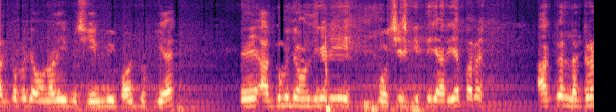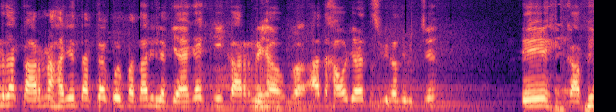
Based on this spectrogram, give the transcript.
ਅੱਗ ਬੁਝਾਉਣ ਵਾਲੀ ਮਸ਼ੀਨ ਵੀ ਪਹੁੰਚ ਚੁੱਕੀ ਹੈ ਤੇ ਅੱਗ ਬੁਝਾਉਣ ਦੀ ਜਿਹੜੀ ਕੋਸ਼ਿਸ਼ ਕੀਤੀ ਜਾ ਰਹੀ ਹੈ, ਪਰ ਅੱਗ ਲੱਗਣ ਦਾ ਕਾਰਨ ਹਜੇ ਤੱਕ ਕੋਈ ਪਤਾ ਨਹੀਂ ਲੱਗਿਆ ਹੈਗਾ ਕੀ ਕਾਰਨ ਰਿਹਾ ਹੋਊਗਾ। ਆ ਦਿਖਾਓ ਜਰਾ ਤਸਵੀਰਾਂ ਦੇ ਵਿੱਚ। ਤੇ ਕਾਫੀ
